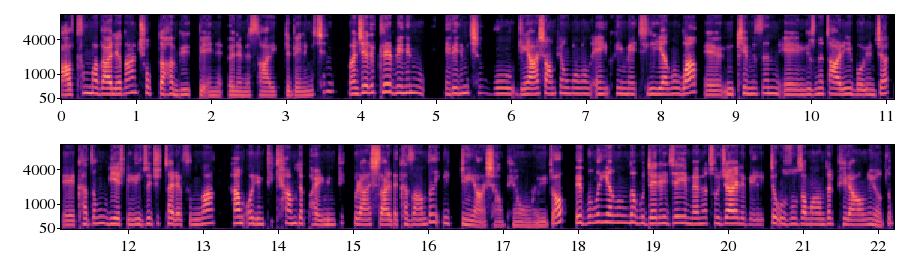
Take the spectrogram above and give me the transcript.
altın madalyadan çok daha büyük bir ene öneme sahipti benim için. Öncelikle benim benim için bu dünya şampiyonluğunun en kıymetli yanı da, eee, ülkemizin, eee, yüzme tarihi boyunca, eee, kadın bir yüzücü tarafından hem olimpik hem de paralimpik branşlarda kazandığı ilk dünya şampiyonluğuydu ve bunun yanında bu dereceyi Mehmet Hoca ile birlikte uzun zamandır planlıyorduk,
